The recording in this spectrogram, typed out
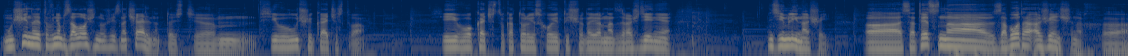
мужчина это в нем заложено уже изначально. То есть э, все его лучшие качества, все его качества, которые исходят еще, наверное, от зарождения Земли нашей. Э, соответственно, забота о женщинах, э,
